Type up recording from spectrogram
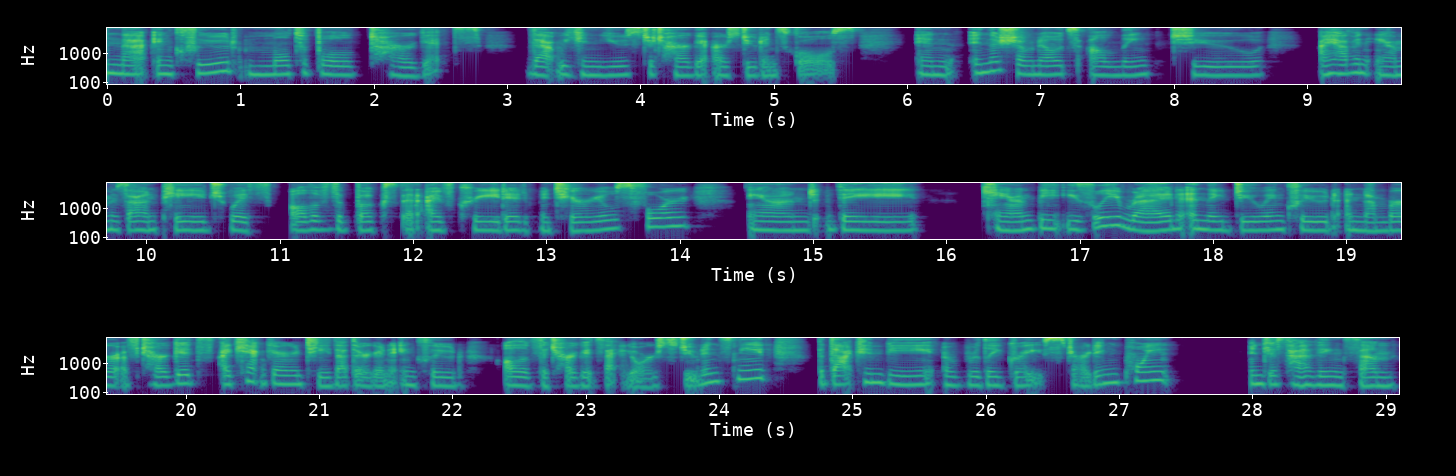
and that include multiple targets that we can use to target our students' goals. And in the show notes, I'll link to, I have an Amazon page with all of the books that I've created materials for, and they can be easily read and they do include a number of targets. I can't guarantee that they're going to include all of the targets that your students need, but that can be a really great starting point and just having some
